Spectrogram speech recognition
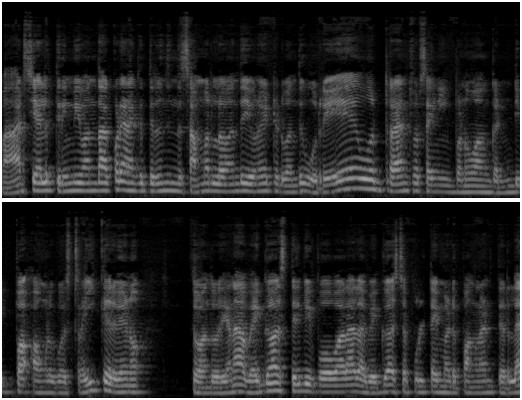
மார்சியால திரும்பி வந்தா கூட எனக்கு தெரிஞ்சு இந்த சம்மர்ல வந்து யுனைடெட் வந்து ஒரே ஒரு டிரான்ஸ்ஃபர் சைனிங் பண்ணுவாங்க. கண்டிப்பா அவங்களுக்கு ஒரு ஸ்ட்ரைக்கர் வேணும். ஸோ அந்த ஏன்னா வெக்காஸ் திருப்பி போவாரா? இல்லை வெக்காஸ்ட்டை ஃபுல் டைம் எடுப்பாங்களான்னு தெரியல.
